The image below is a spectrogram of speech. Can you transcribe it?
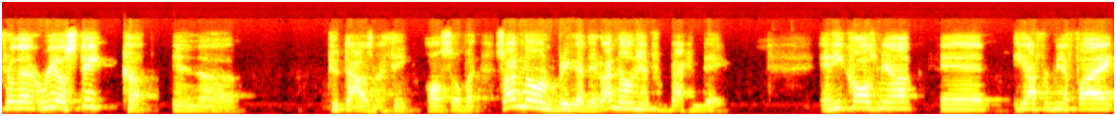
for the Rio State Cup in uh, 2000, I think, also. But so I've known Brigadeiro. I've known him from back in the day, and he calls me up and he offered me a fight,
